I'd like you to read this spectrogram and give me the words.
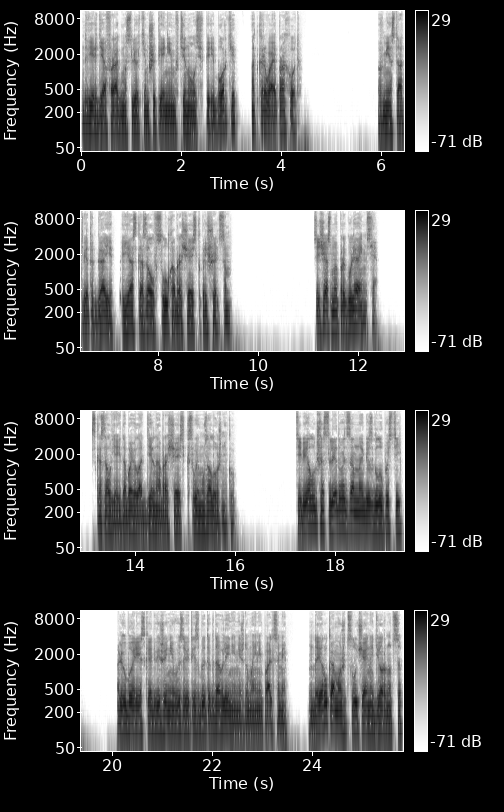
дверь диафрагмы с легким шипением втянулась в переборки, открывая проход. Вместо ответа Гаи я сказал вслух, обращаясь к пришельцам. «Сейчас мы прогуляемся», — сказал я и добавил, отдельно обращаясь к своему заложнику. «Тебе лучше следовать за мной без глупостей. Любое резкое движение вызовет избыток давления между моими пальцами, да и рука может случайно дернуться».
